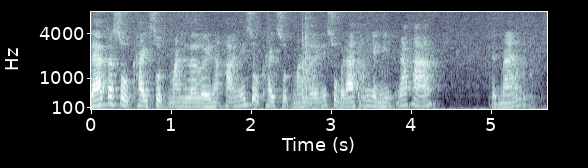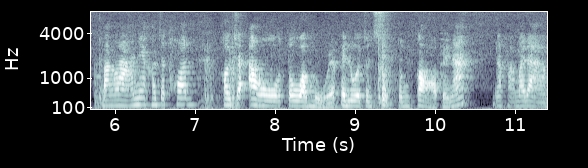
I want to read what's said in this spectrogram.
แล้วแต่สูตรใครสูตรมันเลยนะคะ นี่สูตรใครสูตรมันเลยนี่สูตรไม่ได้ทำอย่างนี้นะคะ เห็นไหมบางร้านเนี่ยเขาจะทอดเขาจะเอาตัวหมูเนี่ยไปรวนจนสุกจนกรอบเลยนะนะคะ มาดาม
